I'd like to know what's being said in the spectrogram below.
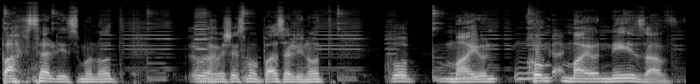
pasali smo not, eh, še smo pasali not, ko, majo, ko majoneza v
